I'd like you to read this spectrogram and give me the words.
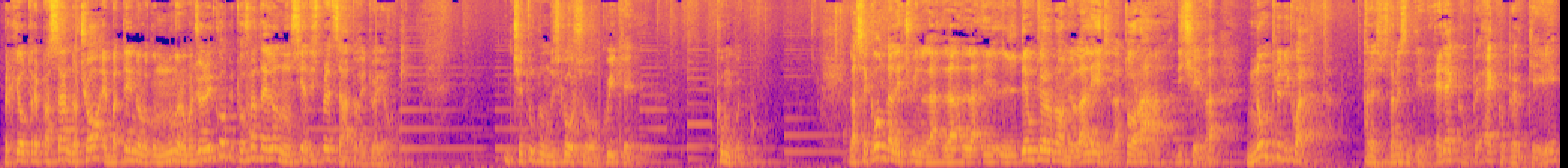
perché oltrepassando ciò e battendolo con un numero maggiore di colpi, tuo fratello non sia disprezzato ai tuoi occhi. C'è tutto un discorso qui che comunque la seconda la, il Deuteronomio, la legge, la Torah diceva non più di 40. Adesso stammi a sentire. Ed ecco, ecco perché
